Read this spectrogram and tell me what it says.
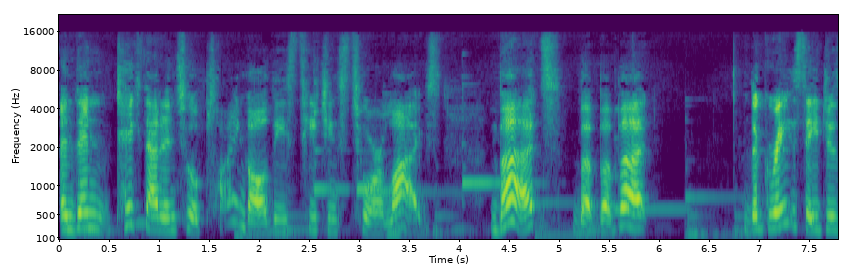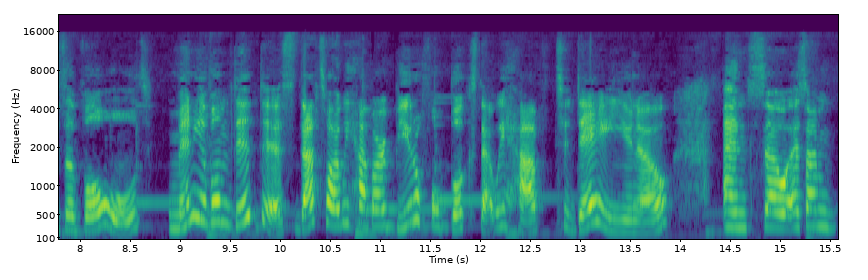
and then take that into applying all these teachings to our lives. But but but but the great sages of old, many of them did this. That's why we have our beautiful books that we have today, you know. And so as I'm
